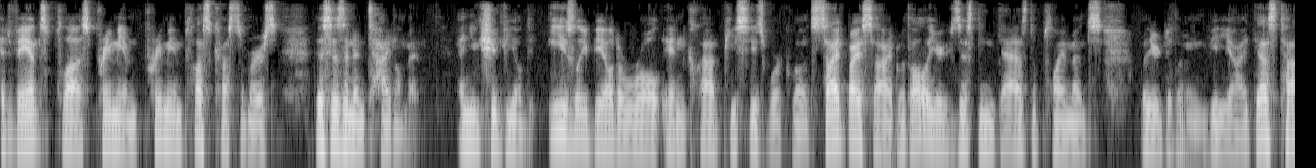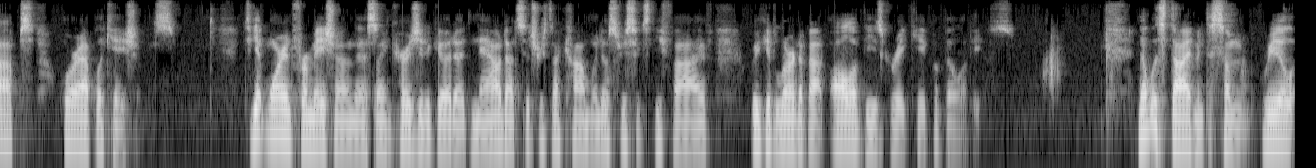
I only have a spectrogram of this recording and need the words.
Advanced Plus, Premium, Premium Plus customers. This is an entitlement and you should be able to easily be able to roll in Cloud PC's workloads side by side with all your existing DaaS deployments, whether you're delivering VDI desktops or applications. To get more information on this, I encourage you to go to now.citrix.com, Windows 365, where you could learn about all of these great capabilities. Now let's dive into some real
